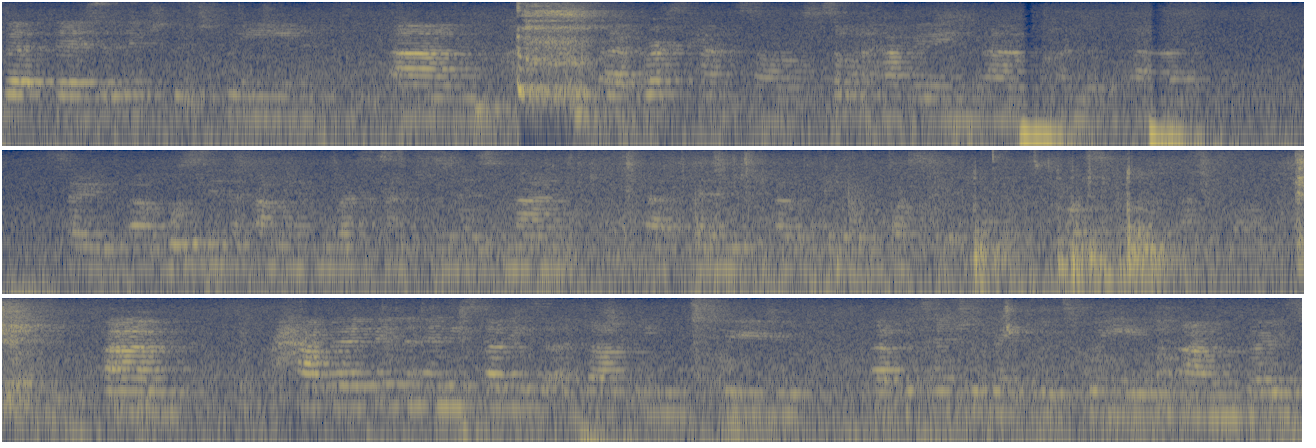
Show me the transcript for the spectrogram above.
that there's a link between um, uh, breast cancer, someone having um, kind of, uh, so uh, women in the family having breast cancer and there's a man uh, then developing prostate, prostate cancer. Have there been any studies that are done into a potential link between um, those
